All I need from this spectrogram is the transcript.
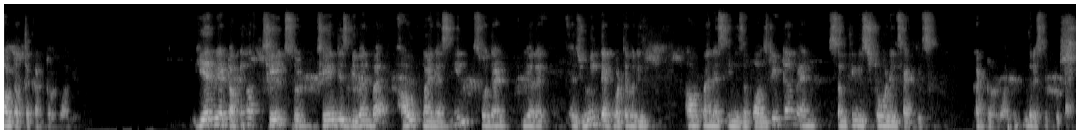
out of the control volume. Here we are talking of change, so change is given by out minus in, so that we are assuming that whatever is out minus in is a positive term and something is stored inside this control volume with respect to time.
